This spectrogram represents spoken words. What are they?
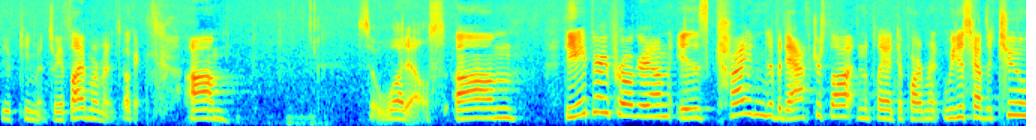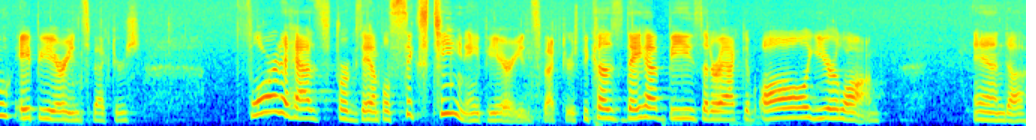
15 minutes. We have five more minutes. Okay. Um, so what else? Um, the apiary program is kind of an afterthought in the plant department. We just have the two apiary inspectors. Florida has, for example, 16 apiary inspectors because they have bees that are active all year long. And uh,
